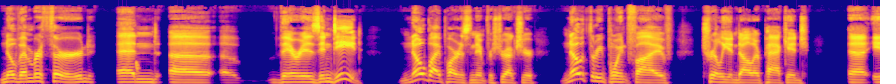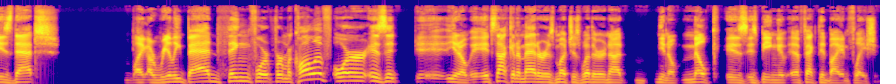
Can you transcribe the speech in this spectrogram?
November 3rd, and uh, uh, there is indeed no bipartisan infrastructure, no $3.5 trillion package. Uh, is that like a really bad thing for for McAuliffe, or is it? eh, You know, it's not going to matter as much as whether or not you know milk is is being affected by inflation.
